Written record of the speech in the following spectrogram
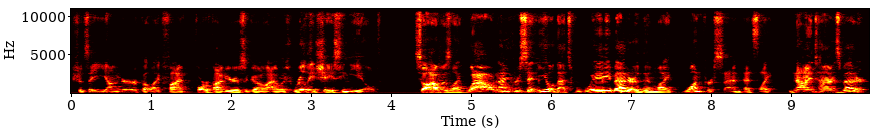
I should say younger, but like five, four or five years ago, I was really chasing yield. So I was like, wow, 9% yield, that's way better than like 1%. That's like nine times better.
